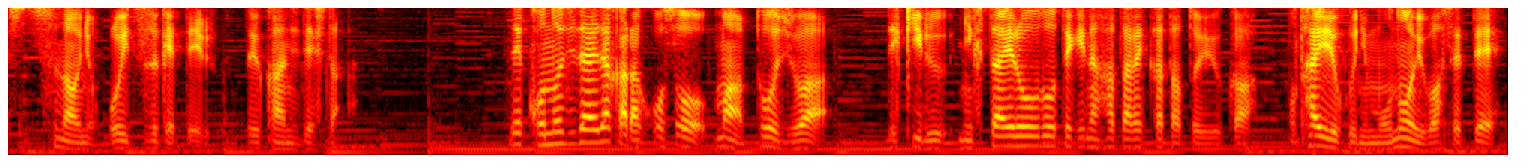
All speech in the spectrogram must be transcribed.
素直に追い続けているという感じでした。で、この時代だからこそ、まあ当時はできる肉体労働的な働き方というか、体力に物を言わせて、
